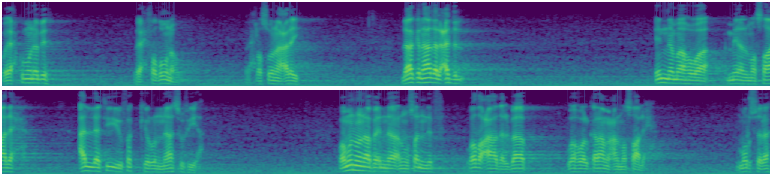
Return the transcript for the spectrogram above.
ويحكمون به ويحفظونه. ويحرصون عليه. لكن هذا العدل إنما هو من المصالح التي يفكر الناس فيها. ومن هنا فإن المصنف وضع هذا الباب وهو الكلام عن المصالح مرسلة.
